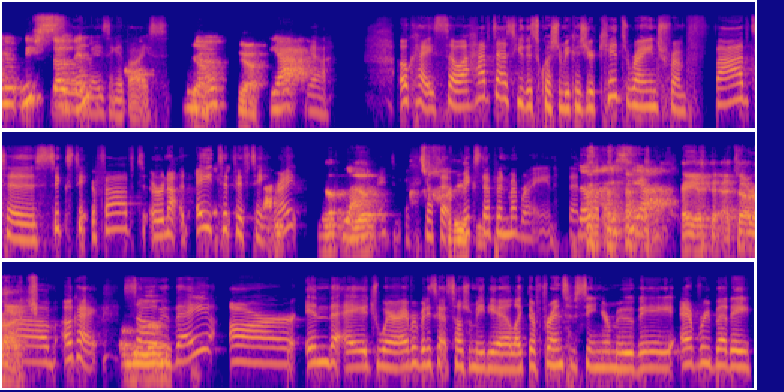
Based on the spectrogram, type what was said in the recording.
yeah. And we've so been, amazing advice. you know? Yeah. Yeah. Yeah. Okay, so I have to ask you this question because your kids range from five to sixteen, or five to, or not eight to fifteen, right? Yep, Yeah. yep. I got that mixed up in my brain. No worries. Yeah. Hey, that's all right. Um, okay, so they are in the age where everybody's got social media. Like their friends have seen your movie. Everybody,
